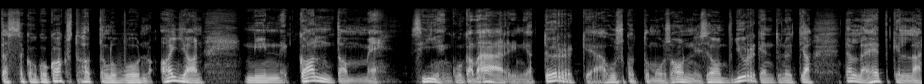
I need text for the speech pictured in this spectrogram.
tässä koko 2000-luvun ajan niin kantamme siihen, kuinka väärin ja törkeä uskottomuus on, niin se on jyrkentynyt ja tällä hetkellä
